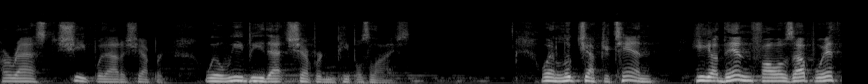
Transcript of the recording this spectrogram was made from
harassed sheep without a shepherd. Will we be that shepherd in people's lives? Well, in Luke chapter 10, he then follows up with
